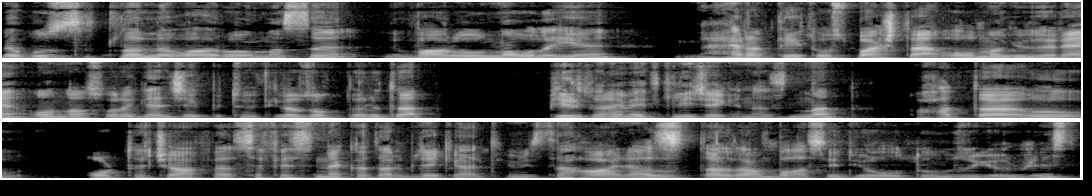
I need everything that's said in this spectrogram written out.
Ve bu zıtlarla var olması, var olma olayı Herakleitos başta olmak üzere ondan sonra gelecek bütün filozofları da bir dönem etkileyecek en azından. Hatta bu ortaçağ felsefesine kadar bile geldiğimizde hala zıtlardan bahsediyor olduğumuzu göreceğiz.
